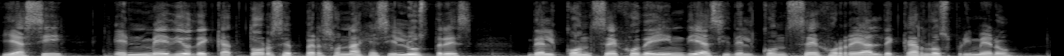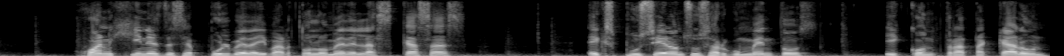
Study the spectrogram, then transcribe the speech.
Y así, en medio de 14 personajes ilustres, del Consejo de Indias y del Consejo Real de Carlos I, Juan Gines de Sepúlveda y Bartolomé de las Casas expusieron sus argumentos y contraatacaron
